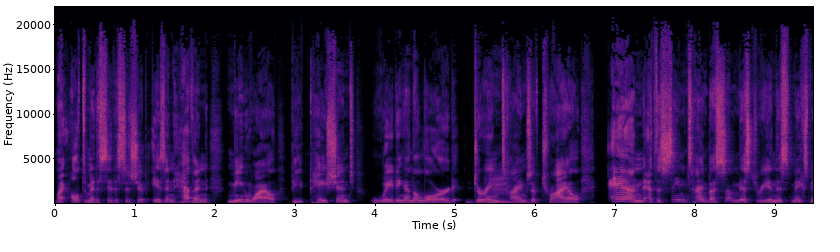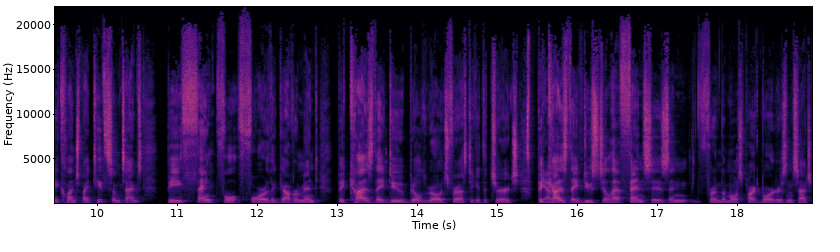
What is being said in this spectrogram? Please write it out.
My ultimate citizenship is in heaven. Meanwhile, be patient, waiting on the Lord during mm. times of trial. And at the same time, by some mystery, and this makes me clench my teeth sometimes, be thankful for the government because they do build roads for us to get to church, because they do still have fences and, for the most part, borders and such,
